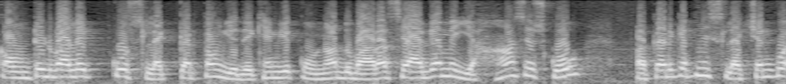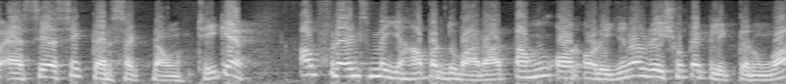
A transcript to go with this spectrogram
काउंटेड वाले को सिलेक्ट करता हूँ। ये देखें, ये कोना दोबारा से आ गया। मैं यहाँ से इसको पकड़ के अपनी सिलेक्शन को ऐसे ऐसे कर सकता हूँ, ठीक है? अब फ्रेंड्स मैं यहाँ पर दोबारा आता हूँ और ओरिजिनल रेशो पे क्लिक करूँगा।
